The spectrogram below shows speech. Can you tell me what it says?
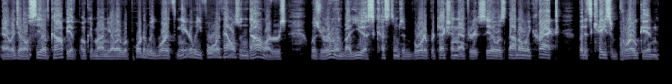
An original sealed copy of Pokemon Yellow, reportedly worth nearly $4,000, was ruined by U.S. Customs and Border Protection after its seal was not only cracked, but its case broken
